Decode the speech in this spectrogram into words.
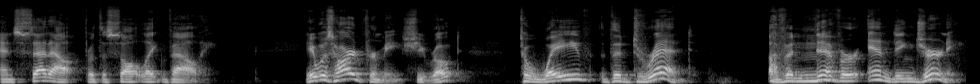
and set out for the Salt Lake Valley. It was hard for me, she wrote, to waive the dread of a never ending journey.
